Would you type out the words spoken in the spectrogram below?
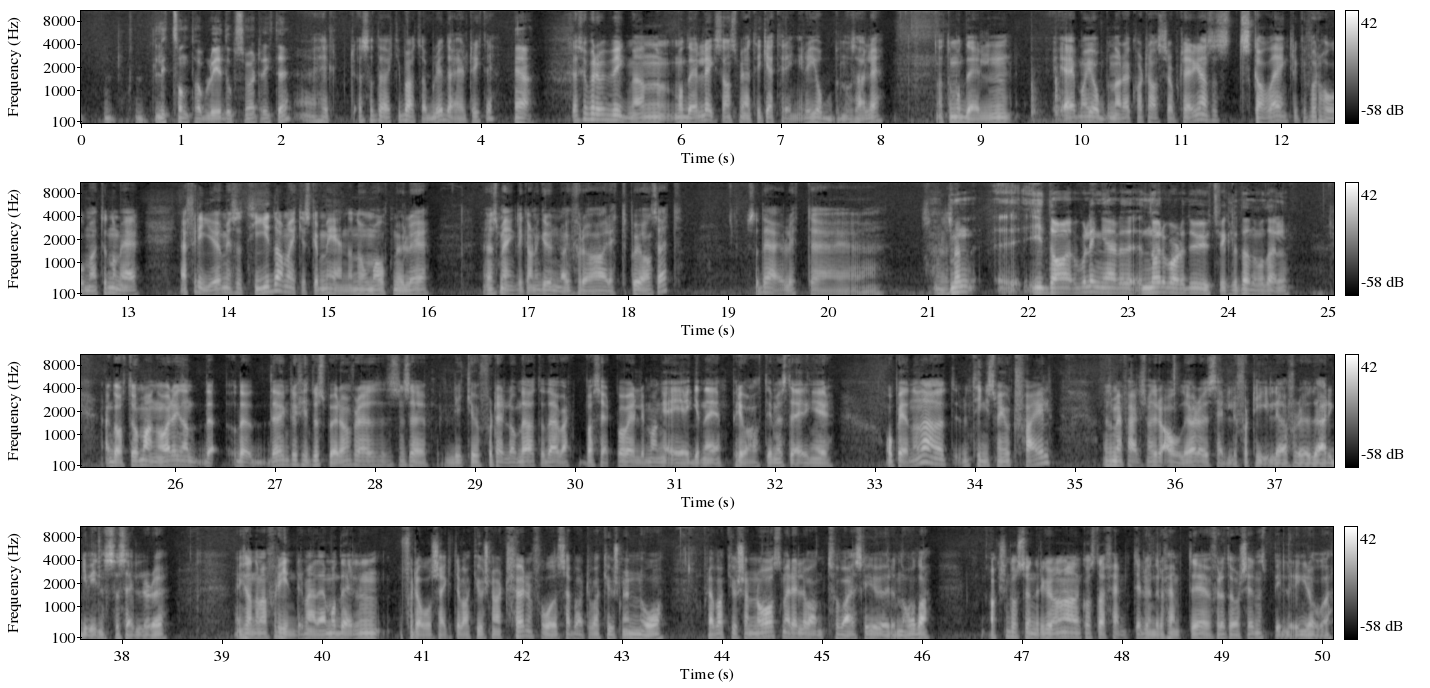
litt sånn tabloid oppsummert riktig? Helt, altså det er ikke bare tabloid, det er helt riktig. Ja. Jeg skal prøve å bygge meg en modell ikke sant, som gjør at jeg ikke trenger å jobbe noe særlig. At modellen jeg må jobbe når det er kvartalsrapportering, så skal jeg egentlig ikke forholde meg til noe mer. Jeg frigjør mye tid da, om jeg ikke skal mene noe om alt mulig eh, som egentlig ikke har noe grunnlag for å ha rett på uansett. Så det er jo litt eh, Men eh, i dag, hvor lenge er det, når var det du utviklet denne modellen? Det har gått over mange år. Det, det, det, er egentlig fint å spørre om, for jeg synes jeg liker å fortelle om det. At det har vært basert på veldig mange egne private investeringer opp igjennom. Da. Ting som er gjort feil. Som er feil som jeg tror alle gjør, det er å selge for tidlig. For det er gevinst, så selger du ikke sant? Man forhindrer med det. Modellen forholder seg ikke til hva kursen har vært før, den forholder seg bare til hva kursen er nå. For Det er hva kursen er nå som er relevant for hva jeg skal gjøre nå. da. Aksjen koster 100 kroner, den kosta 50 eller 150 for et år siden. spiller ingen rolle.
